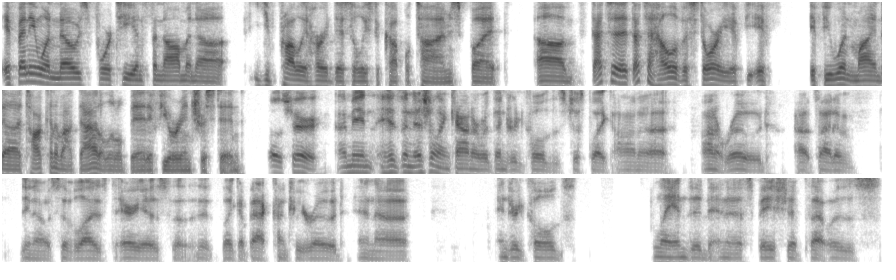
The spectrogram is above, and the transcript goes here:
if anyone knows Fortean phenomena, you've probably heard this at least a couple times, but um, that's a that's a hell of a story. If if if you wouldn't mind uh, talking about that a little bit, if you were interested. Well, sure. I mean, his initial encounter with Indrid Cold is just like on a on a road outside of you know civilized areas, like a backcountry road, and uh, Indrid Cold landed in a spaceship that was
